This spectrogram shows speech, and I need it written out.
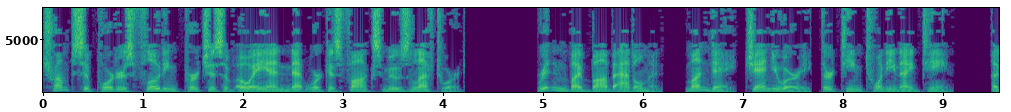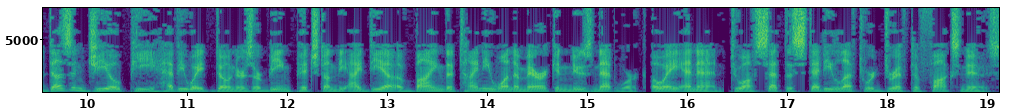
Trump supporters floating purchase of OAN network as Fox moves leftward. Written by Bob Adelmann. Monday, January 13, 2019. A dozen GOP heavyweight donors are being pitched on the idea of buying the tiny One American News Network to offset the steady leftward drift of Fox News.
